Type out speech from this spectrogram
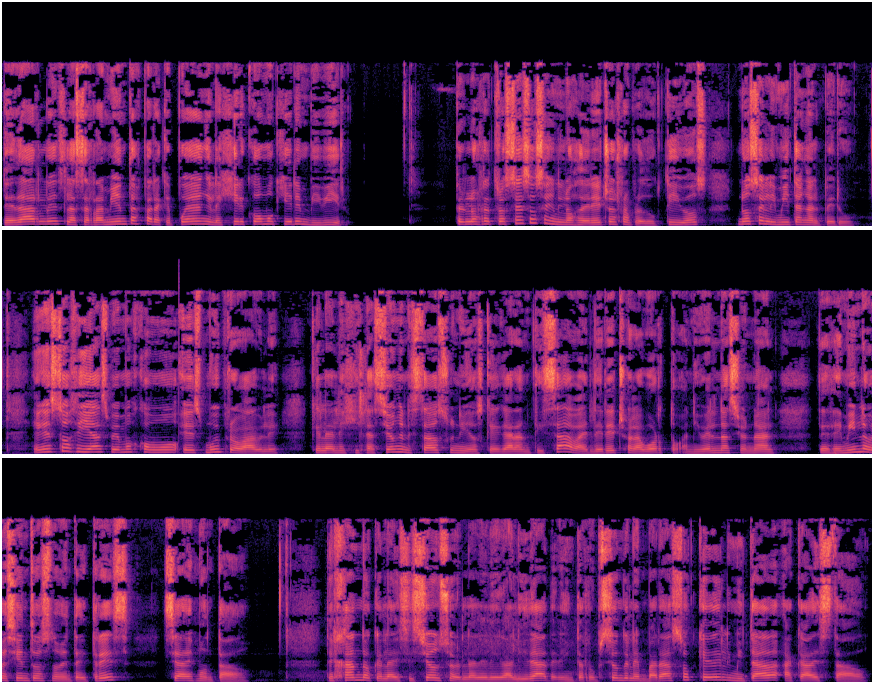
de darles las herramientas para que puedan elegir cómo quieren vivir, pero los retrocesos en los derechos reproductivos no se limitan al Perú. En estos días vemos cómo es muy probable que la legislación en Estados Unidos que garantizaba el derecho al aborto a nivel nacional desde 1993 se ha desmontado, dejando que la decisión sobre la legalidad de la interrupción del embarazo quede limitada a cada estado.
